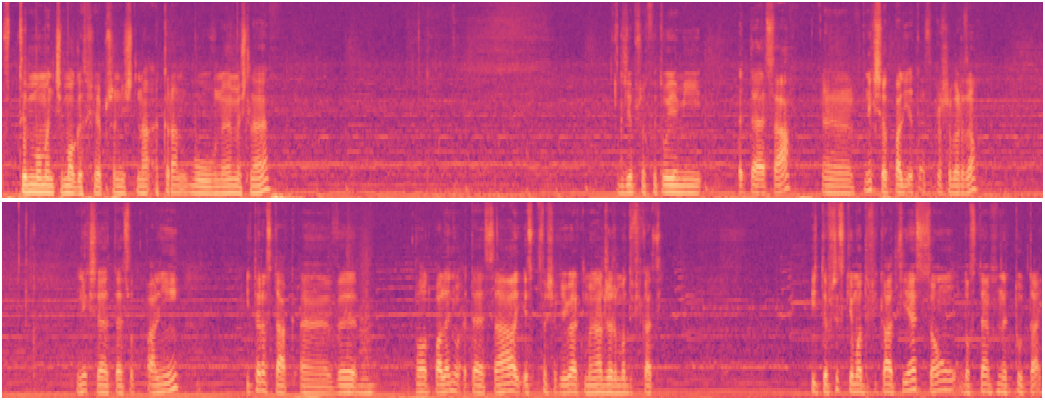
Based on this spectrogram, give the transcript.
W tym momencie mogę się przenieść na ekran główny, myślę. Gdzie przechwytuje mi ETS-a. Yy, niech się odpali ETS, proszę bardzo. Niech się ETS odpali. I teraz tak, yy, w, po odpaleniu ETS-a jest coś takiego jak menadżer modyfikacji. I te wszystkie modyfikacje są dostępne tutaj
